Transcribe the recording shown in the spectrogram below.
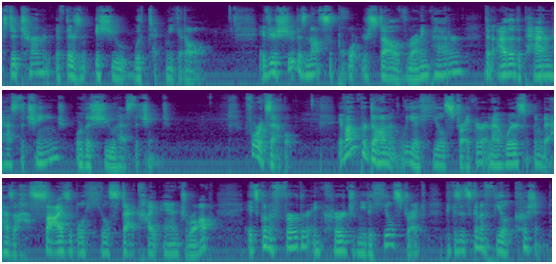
to determine if there's an issue with technique at all. If your shoe does not support your style of running pattern, then either the pattern has to change or the shoe has to change. For example, if I'm predominantly a heel striker and I wear something that has a sizable heel stack height and drop, it's going to further encourage me to heel strike because it's going to feel cushioned.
